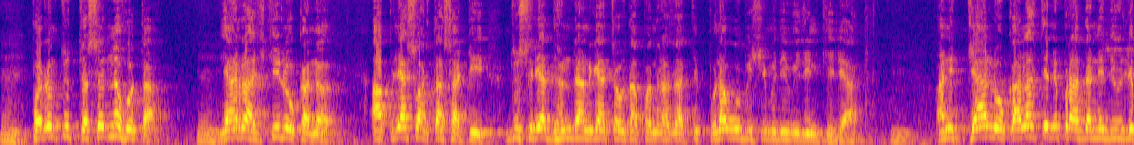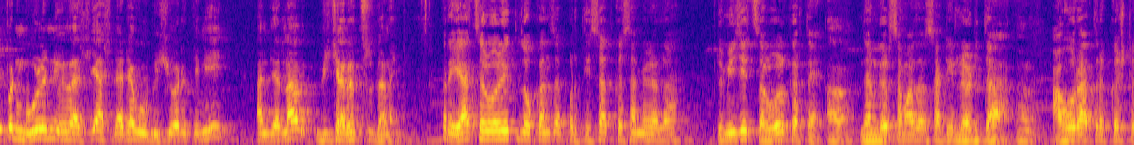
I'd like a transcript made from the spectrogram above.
हम्म. परंतु तसं न होता. या राजकीय लोकांना आपल्या स्वार्थासाठी दुसऱ्या धनदांडग्या चौदा पंधरा जाती पुन्हा ओबीसी मध्ये विलीन केल्या. आणि त्या लोकालाच त्याने प्राधान्य दिले पण मूळ निवासी असणाऱ्या ओबीसीवर त्यांनी आणि त्यांना विचारत सुद्धा नाही. बरं या चळवळीत लोकांचा प्रतिसाद कसा मिळाला? तुम्ही जे चळवळ करताय. धनगर समाजासाठी लढता. अहोरात्र कष्ट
